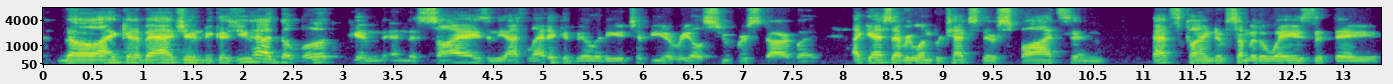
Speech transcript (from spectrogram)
no, I can imagine because you had the look and, and the size and the athletic ability to be a real superstar, but I guess everyone protects their spots and that's kind of some of the ways that they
